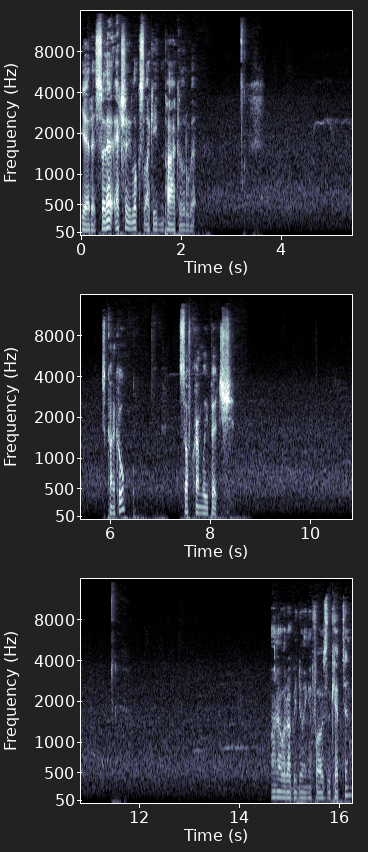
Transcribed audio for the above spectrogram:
Yeah, it is. So that actually looks like Eden Park a little bit. It's kind of cool. Soft, crumbly pitch. I know what I'd be doing if I was the captain.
